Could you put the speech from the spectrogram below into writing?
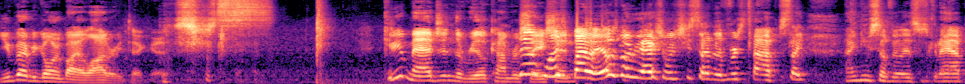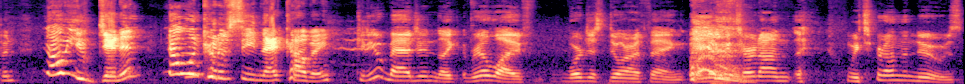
you better be going to buy a lottery ticket. Can you imagine the real conversation? That was, by the way, that was my reaction when she said it the first time. I was like, I knew something like this was gonna happen. No, you didn't. No one could have seen that coming. Can you imagine, like real life? We're just doing our thing, and then we turn on, we turn on the news,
